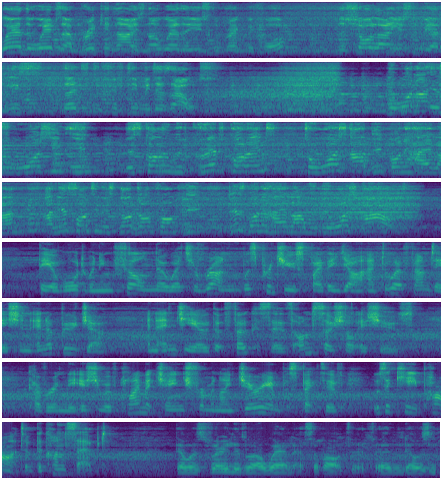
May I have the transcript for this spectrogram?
Where the waves are breaking now is not where they used to break before. The shoreline used to be at least 30 to 50 meters out. The water is washing in It's coming with great current to wash out this Bonny Island. And if something is not done promptly, this Bonny Island will be washed out. The award winning film Nowhere to Run was produced by the Yar'Adua Foundation in Abuja, an NGO that focuses on social issues. Covering the issue of climate change from a Nigerian perspective was a key part of the concept. There was very little awareness about it, and there was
